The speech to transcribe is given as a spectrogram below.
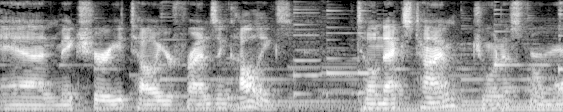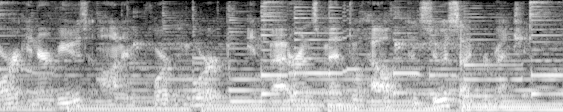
and make sure you tell your friends and colleagues. Till next time, join us for more interviews on important work in veterans' mental health and suicide prevention.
